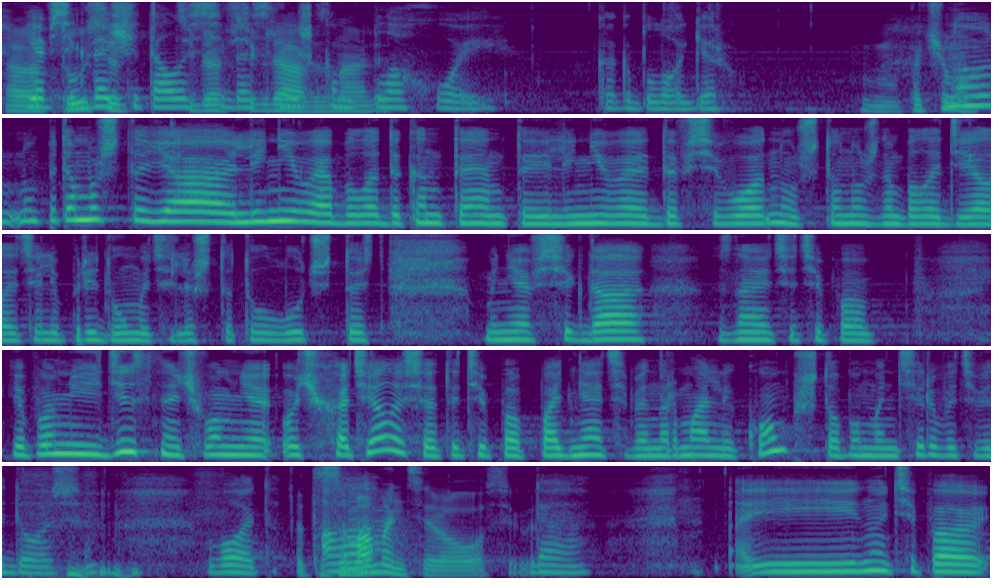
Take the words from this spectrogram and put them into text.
э, Я всегда считала себя всегда слишком знали. плохой, как блогер. Почему? Ну, ну, потому что я ленивая была до контента и ленивая до всего, ну, что нужно было делать или придумать, или что-то улучшить. То есть мне всегда, знаете, типа, я помню, единственное, чего мне очень хотелось, это, типа, поднять себе нормальный комп, чтобы монтировать видосы. Вот. Это а, сама монтировала всегда? Да. И, ну, типа,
